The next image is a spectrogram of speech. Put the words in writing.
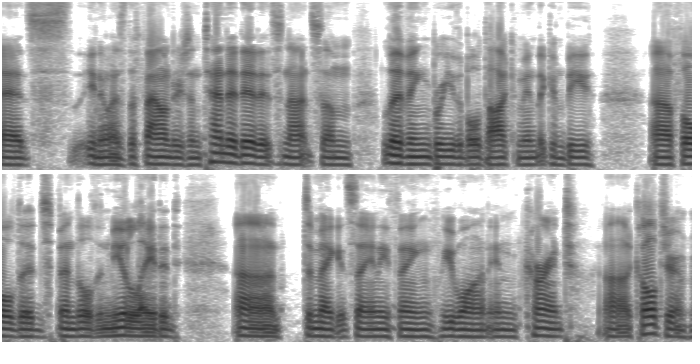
It's you know as the founders intended it. It's not some living, breathable document that can be uh, folded, spindled, and mutilated uh, to make it say anything you want in current uh, culture.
